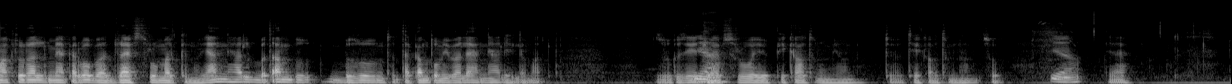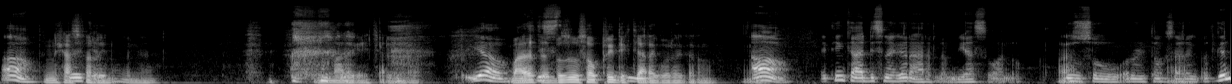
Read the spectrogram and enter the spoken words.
ማክዶናልድ የሚያቀርበው በ drive through መልክ ነው። ያን ያህል በጣም ብዙ ተቀምጦ የሚበላ ያን ያህል የለም ብዙ ጊዜ drive through ወይ pick out ነው የሚሆን ቴክአውት ምናምን ትንሽ አስፈሪ ነው ማድረግ አይቻልም ማለት ብዙ ሰው ፕሪዲክት ያደረገው ነገር ነው ቲንክ አዲስ ነገር አይደለም ብዬ አስባለሁ ብዙ ሰው ኦልሬዲ ታክስ ያደረግበት ግን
